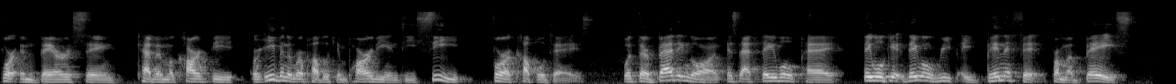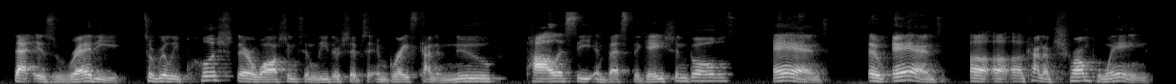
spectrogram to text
for embarrassing Kevin McCarthy or even the Republican Party in DC for a couple days. What they're betting on is that they will pay, they will get, they will reap a benefit from a base that is ready to really push their Washington leadership to embrace kind of new policy investigation goals and and a, a, a kind of Trump wing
